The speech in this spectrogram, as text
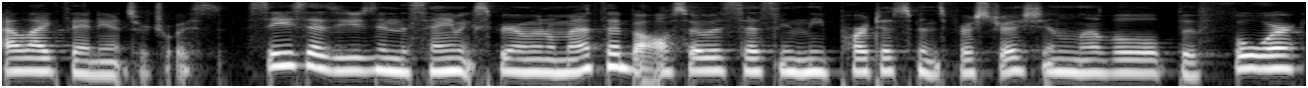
I like that answer choice. C says using the same experimental method, but also assessing the participant's frustration level before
